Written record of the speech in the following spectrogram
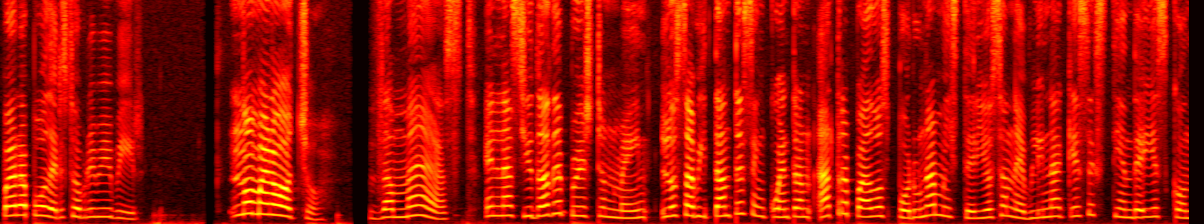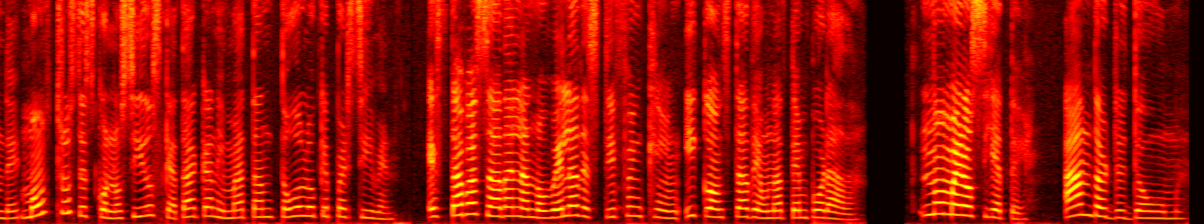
para poder sobrevivir. Número 8. The Mast. En la ciudad de Bristol, Maine, los habitantes se encuentran atrapados por una misteriosa neblina que se extiende y esconde monstruos desconocidos que atacan y matan todo lo que perciben. Está basada en la novela de Stephen King y consta de una temporada. Número 7. Under the Dome.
